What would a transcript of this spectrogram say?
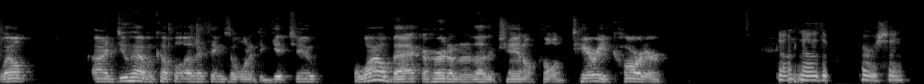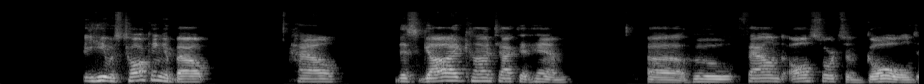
Well, I do have a couple other things I wanted to get to. A while back, I heard on another channel called Terry Carter. don't know the person. He was talking about how this guy contacted him uh, who found all sorts of gold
